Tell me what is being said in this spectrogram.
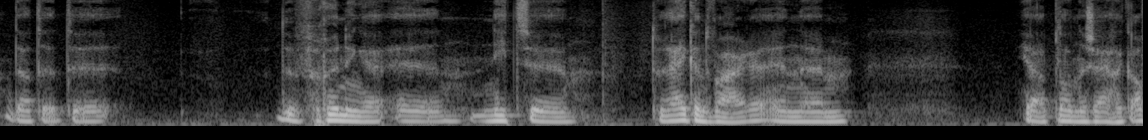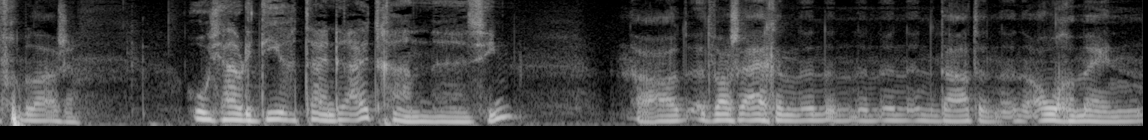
dat het, de vergunningen niet toereikend waren. En ehm, ja, het plan is eigenlijk afgeblazen. Hoe zou die dierentuin eruit gaan zien? Nou, het was eigenlijk een, een, een, inderdaad een, een, algemeen,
